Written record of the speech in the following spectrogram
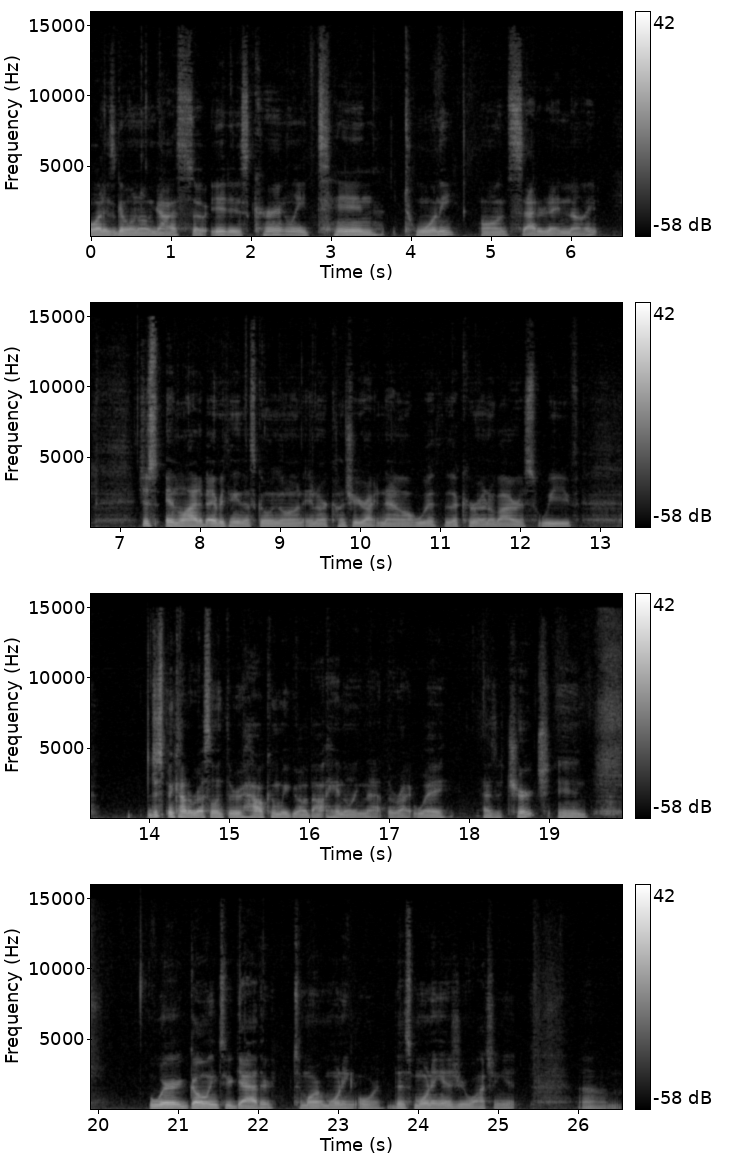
What is going on, guys? So it is currently 10:20 on Saturday night. Just in light of everything that's going on in our country right now with the coronavirus, we've just been kind of wrestling through how can we go about handling that the right way as a church and we're going to gather tomorrow morning or this morning as you're watching it. Um,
